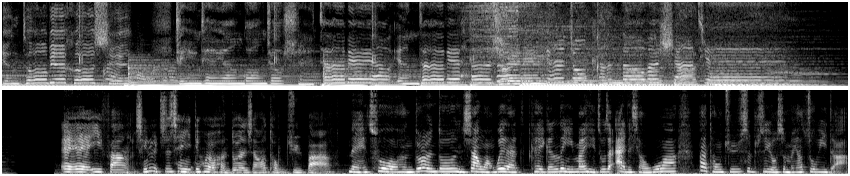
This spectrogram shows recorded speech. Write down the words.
眼，特别和谐。今天阳光就是特哎哎，一方，情侣之间一定会有很多人想要同居吧？没错，很多人都很向往未来可以跟另一半一起住在爱的小窝啊。那同居是不是有什么要注意的啊？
